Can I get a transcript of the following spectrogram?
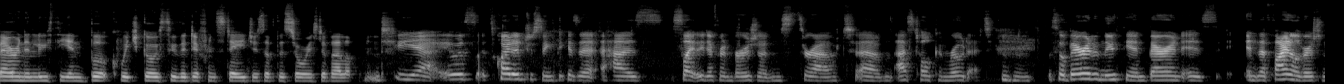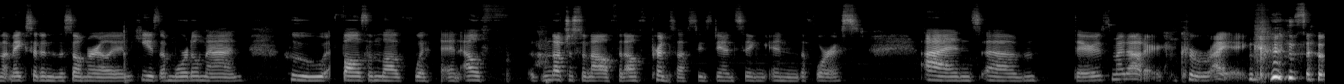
Beren and Luthien book, which goes through the different stages of the story's development. Yeah, it was. It's quite interesting because it has slightly different versions throughout, um, as Tolkien wrote it. So Beren and Luthien, Beren is in the final version that makes it into the Silmarillion. He is a mortal man who falls in love with an elf, not just an elf, an elf princess who's dancing in the forest, and um, there's my daughter crying. so, do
